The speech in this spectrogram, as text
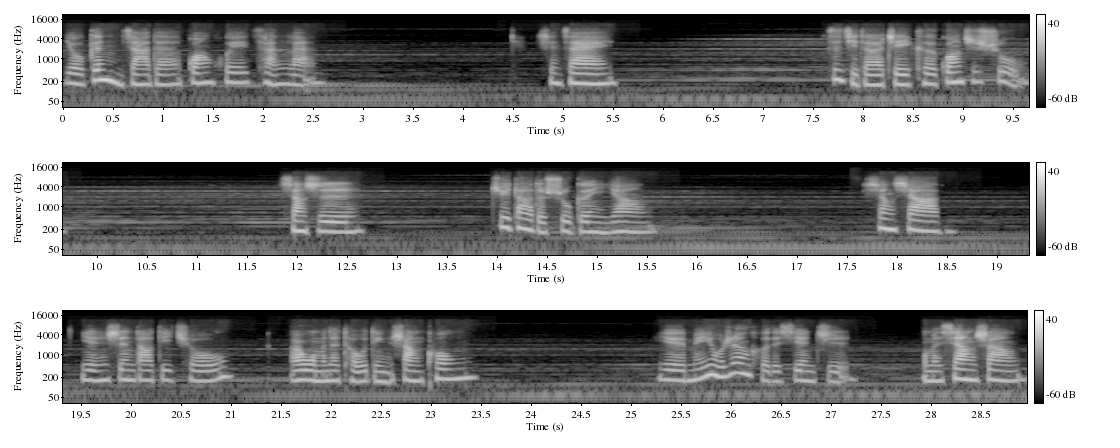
有更加的光辉灿烂。现在，自己的这一棵光之树，像是巨大的树根一样，向下延伸到地球，而我们的头顶上空也没有任何的限制，我们向上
